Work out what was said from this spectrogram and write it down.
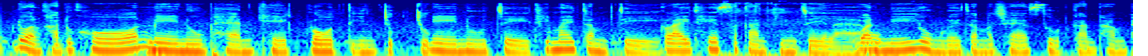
ฟด่วนค่ะทุกคน เมนูแพนเค้กโปรตีนจุกๆ เมนูเจที่ไม่จำเจ ใกล้เทศกาลกินเจแล้ว วันนี้หยงเลยจะมาแชร์สูตรการทำแพ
